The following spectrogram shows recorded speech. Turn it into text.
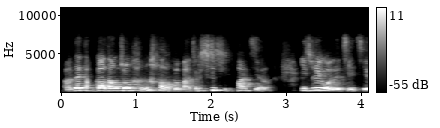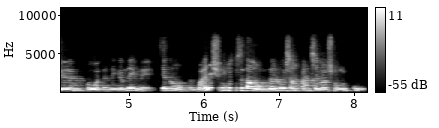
然后在祷告当中，很好的把这个事情化解了，以至于我的姐姐和我的那个妹妹见到我们，完全不知道我们在路上发生了冲突。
